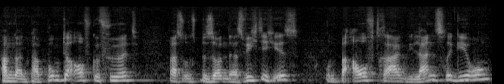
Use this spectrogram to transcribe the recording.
Haben dann ein paar Punkte aufgeführt, was uns besonders wichtig ist und beauftragen die Landesregierung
